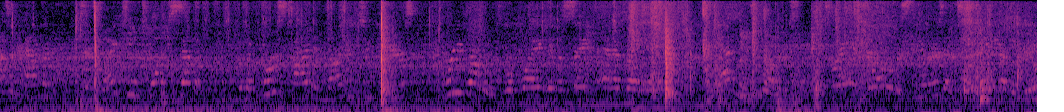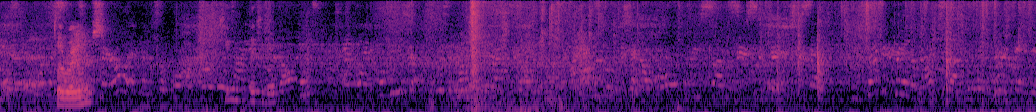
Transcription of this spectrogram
hasn't happened since 1927. For the first time in 92 years, three brothers will play in the same NFL game. The Atkins brothers, Trey and Terrell of the Steelers and Serene of the Bills, Is that regulars? Ferrell Edmunds of former Pro Bowls and the Dolphins, and White Felicia, who was a Vikings mascot. I asked Felicia how all three sons succeeded, and she said, "We tried to create a lifestyle where they weren't tender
